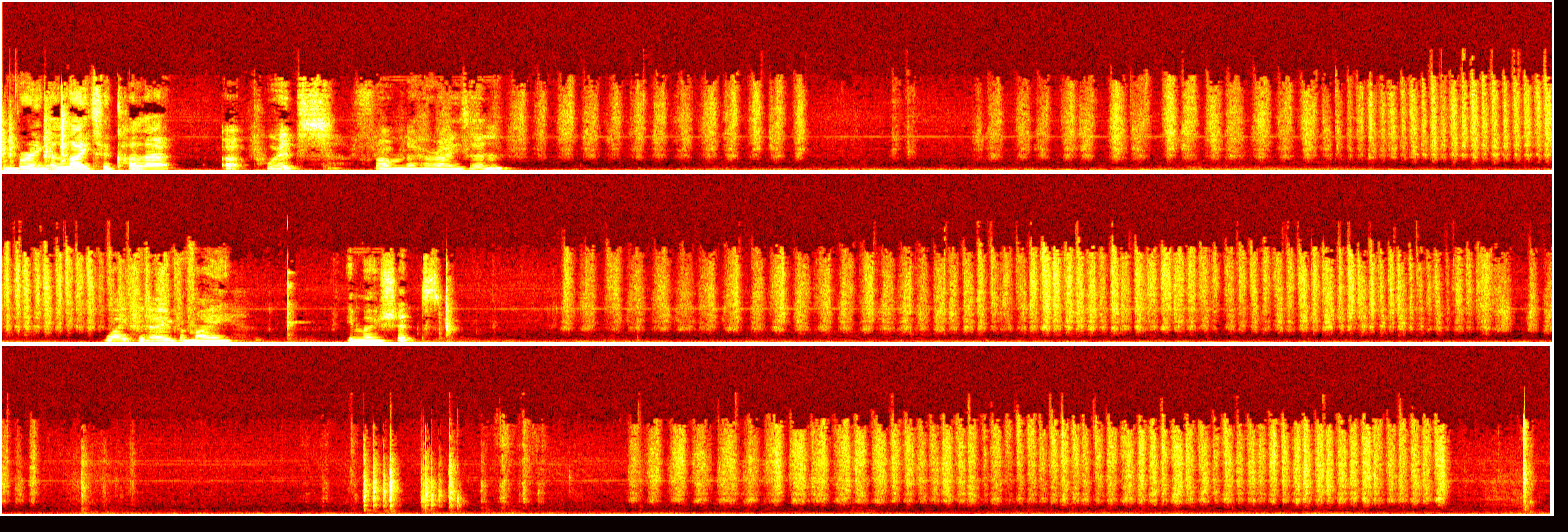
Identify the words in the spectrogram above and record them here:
I can bring a lighter colour upwards from the horizon. Wiping over my emotions.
